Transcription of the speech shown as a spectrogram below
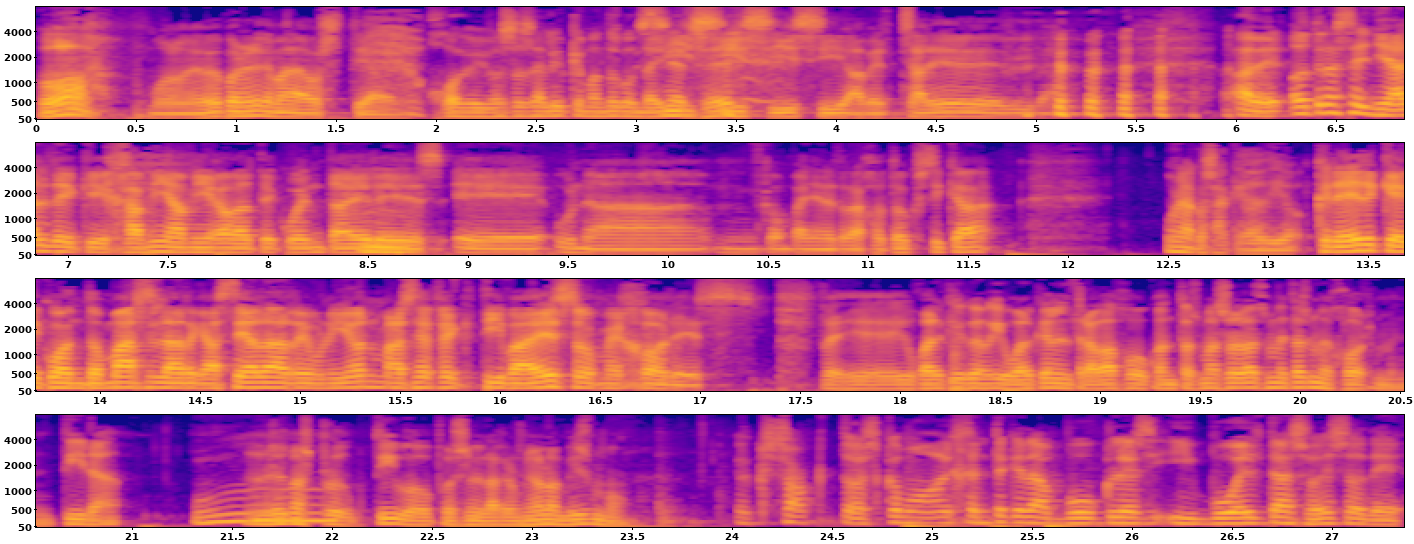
Oh, bueno, me voy a poner de mala hostia. eh. Joder, vas a salir quemando Sí, containers, ¿eh? sí, sí, sí. A ver, chale. A ver, otra señal de que, mía, amiga, date cuenta, eres eh, una mm, compañera de trabajo tóxica. Una cosa que odio. Creer que cuanto más larga sea la reunión, más efectiva es o mejor es. Pues, igual, que, igual que en el trabajo, cuantas más horas metas, mejor. Mentira. No eres más productivo. Pues en la reunión lo mismo. Exacto, es como hay gente que da bucles y vueltas o eso de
